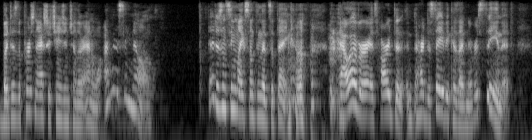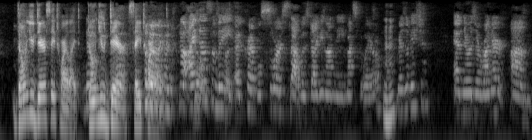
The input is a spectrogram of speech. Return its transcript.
But does the person actually change into another animal? I'm going to say no. No. That doesn't seem like something that's a thing. However, it's hard to hard to say because I've never seen it. Don't you dare say Twilight. No. Don't you dare say Twilight. No, I know somebody, a credible source, that was driving on the Mescalero Mhm. reservation, and there was a runner. Um,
